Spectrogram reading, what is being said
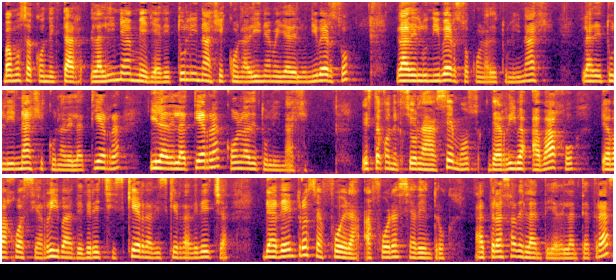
Vamos a conectar la línea media de tu linaje con la línea media del universo, la del universo con la de tu linaje, la de tu linaje con la de la Tierra y la de la Tierra con la de tu linaje. Esta conexión la hacemos de arriba a abajo, de abajo hacia arriba, de derecha a izquierda, de izquierda a derecha, de adentro hacia afuera, afuera hacia adentro, atrás adelante y adelante atrás,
